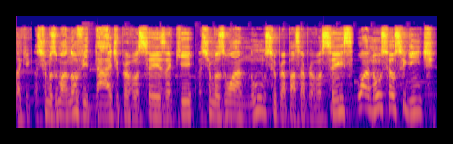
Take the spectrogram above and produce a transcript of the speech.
aqui, nós tínhamos uma novidade para vocês aqui, nós tínhamos um anúncio para passar para vocês. O anúncio é o seguinte:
